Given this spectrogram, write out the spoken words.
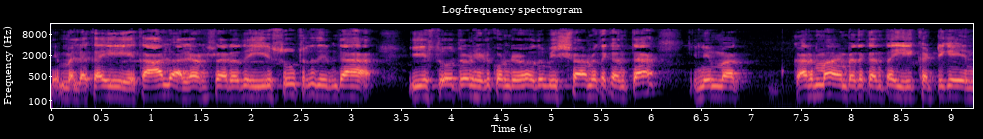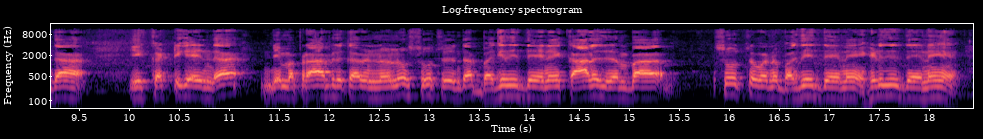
ನಿಮ್ಮೆಲ್ಲ ಕೈ, ಕಾಲು ಅಲ್ಲಾಡಿಸ್ತಾ ಇರೋದು ಈ ಸೂತ್ರದಿಂದ, ಈ ಸೂತ್ರ ಹಿಡ್ಕೊಂಡಿರೋದು ವಿಶ್ವ ಎಂಬತಕ್ಕಂಥ ನಿಮ್ಮ ಕರ್ಮ ಎಂಬತಕ್ಕಂಥ ಈ ಕಟ್ಟಿಗೆಯಿಂದ ಈ ಕಟ್ಟಿಗೆಯಿಂದ ನಿಮ್ಮ ಪ್ರಾಬ್ಲಿಕವನ್ನು ಸೂತ್ರದಿಂದ ಬಗೆದಿದ್ದೇನೆ, ಕಾಲದೆಂಬ ಸೂತ್ರವನ್ನು ಬಗೆದಿದ್ದೇನೆ, ಹಿಡಿದಿದ್ದೇನೆ.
